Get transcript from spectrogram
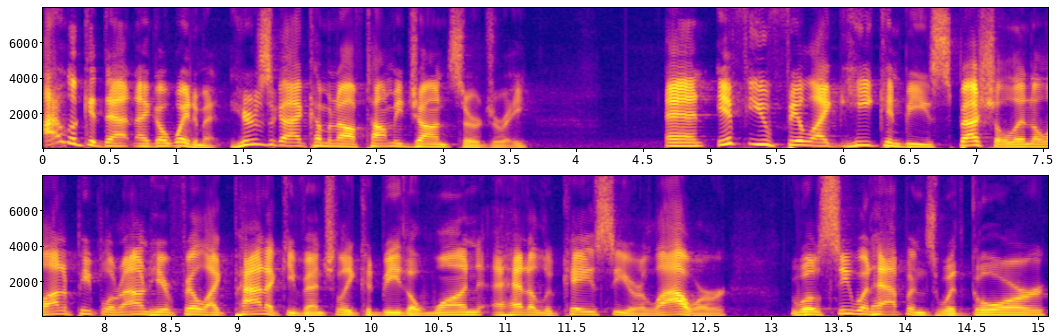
I look at that and I go, wait a minute. Here's a guy coming off Tommy John surgery. And if you feel like he can be special, and a lot of people around here feel like Paddack eventually could be the one ahead of Lucchesi or Lauer, we'll see what happens with Gore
